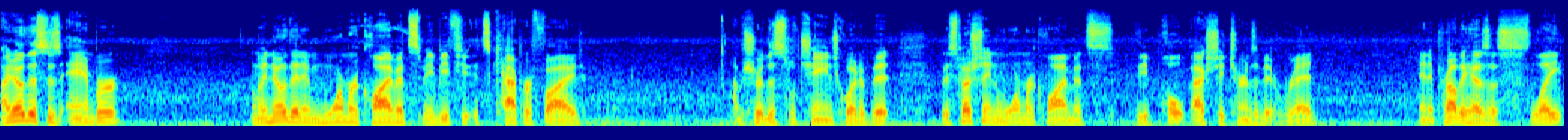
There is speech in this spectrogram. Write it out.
I know this is amber, and I know that in warmer climates, maybe if you, it's caprified, I'm sure this will change quite a bit, but especially in warmer climates, the pulp actually turns a bit red, and it probably has a slight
